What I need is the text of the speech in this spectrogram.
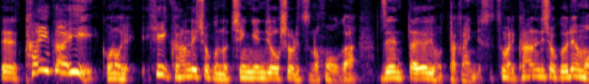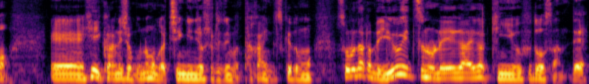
で、大概、この非管理職の賃金上昇率の方が全体よりも高いんです。つまり管理職よりも、えー、非管理職の方が賃金上昇率よりも高いんですけども、その中で唯一の例外が金融不動産で、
